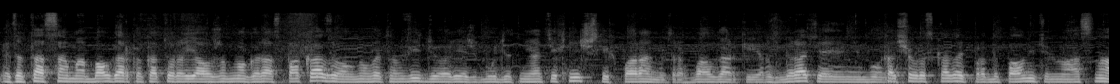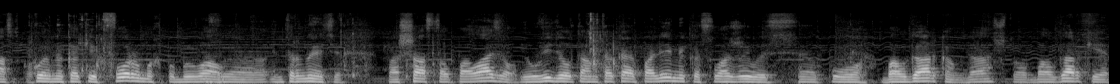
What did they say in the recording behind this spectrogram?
Это та самая болгарка, которую я уже много раз показывал, но в этом видео речь будет не о технических параметрах болгарки, и разбирать я ее не буду. Хочу рассказать про дополнительную оснастку. Кое на каких форумах побывал в интернете пошастал, полазил и увидел там такая полемика сложилась э, по болгаркам, да, что болгарки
